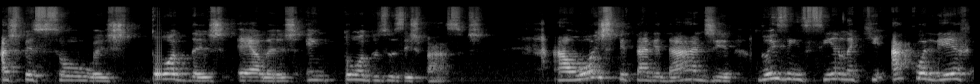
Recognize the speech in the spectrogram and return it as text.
as pessoas, todas elas, em todos os espaços. A hospitalidade nos ensina que acolher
